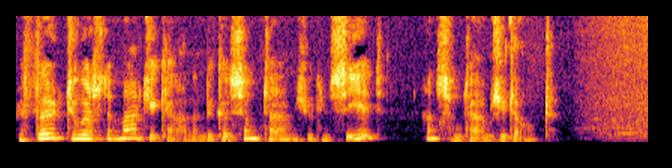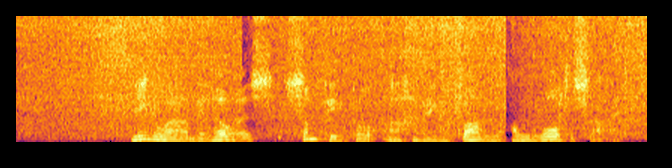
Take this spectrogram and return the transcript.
Referred to as the Magic Island because sometimes you can see it and sometimes you don't. Meanwhile below us, some people are having fun on the water slide.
